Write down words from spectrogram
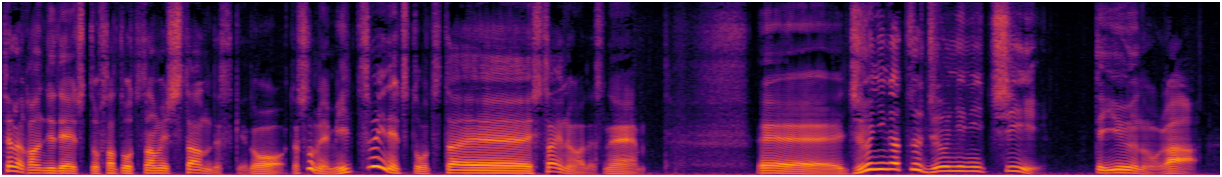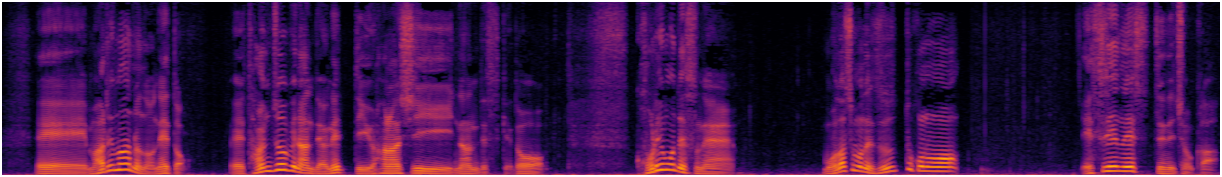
てな感じで、ちょっと二つお伝えしたんですけど、じゃちょっとね、三つ目にね、ちょっとお伝えしたいのはですね、えー、12月12日っていうのが、えー、〇〇のねと、えー、誕生日なんだよねっていう話なんですけど、これもですね、私もね、ずっとこの、SNS って言うんでしょうか。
